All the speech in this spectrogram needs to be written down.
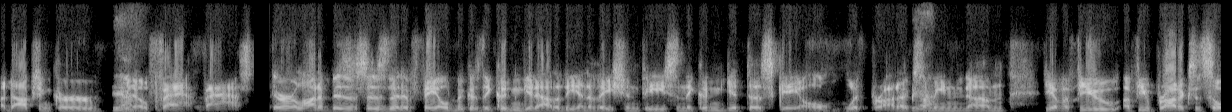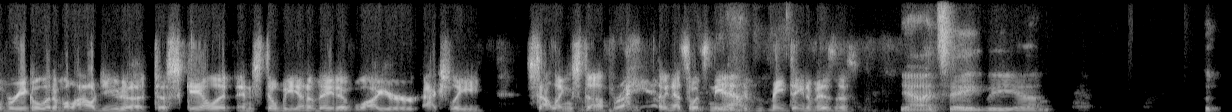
adoption curve, yeah. you know, fast, fast. There are a lot of businesses that have failed because they couldn't get out of the innovation piece and they couldn't get to scale with products. Yeah. I mean, um, you have a few a few products at Silver Eagle that have allowed you to to scale it and still be innovative while you're actually selling stuff, right? I mean, that's what's needed yeah. to maintain a business. Yeah, I'd say the um, the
